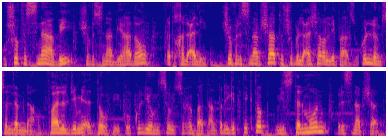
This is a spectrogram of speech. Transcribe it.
وشوف سنابي شوف سنابي هذا هو ادخل عليه. شوف السناب شات وشوف العشرة اللي فازوا. كلهم سلمناهم. فللجميع التوفيق وكل يوم نسوي سحوبات عن طريق التيك توك ويستلمون بالسناب شات.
